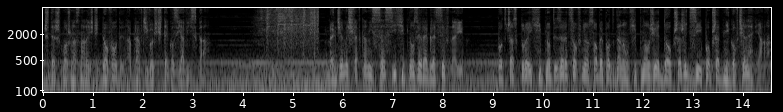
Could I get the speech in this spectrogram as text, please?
czy też można znaleźć dowody na prawdziwość tego zjawiska? Będziemy świadkami sesji hipnozy regresywnej, podczas której hipnotyzer cofnie osobę poddaną hipnozie do przeżyć z jej poprzedniego wcielenia.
